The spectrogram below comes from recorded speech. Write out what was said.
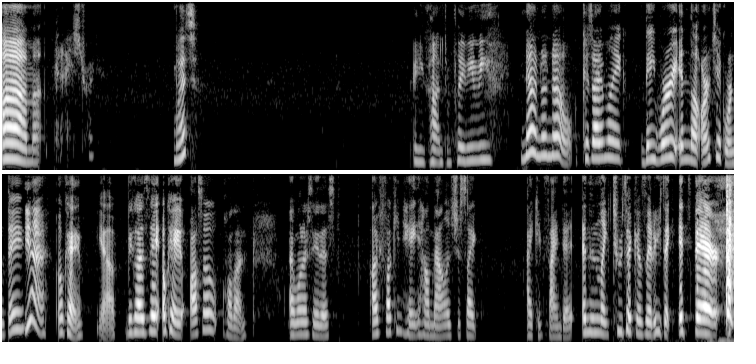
Um. an ice dragon. What? Are you contemplating me? No, no, no. Because I'm like, they were in the Arctic, weren't they? Yeah. Okay, yeah. Because they. Okay, also, hold on. I want to say this. I fucking hate how Mal is just like, I can find it. And then, like, two seconds later, he's like, it's there. it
